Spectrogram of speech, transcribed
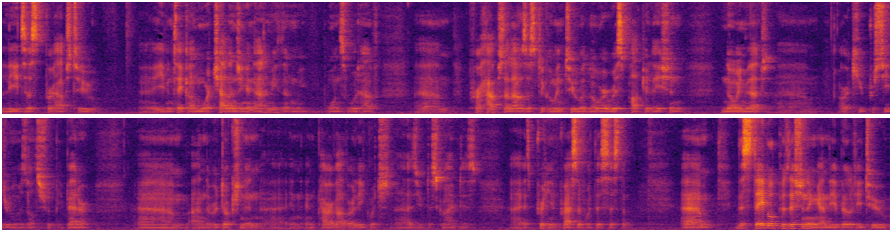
leads us perhaps to uh, even take on more challenging anatomy than we once would have. Um, perhaps allows us to go into a lower risk population, knowing that um, our acute procedural results should be better. Um, and the reduction in, uh, in, in paravalvular leak, which, uh, as you've described, is, uh, is pretty impressive with this system. Um, the stable positioning and the ability to,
